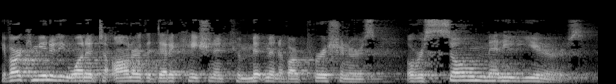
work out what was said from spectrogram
If our community wanted to honor the dedication and commitment of our parishioners over so many years,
